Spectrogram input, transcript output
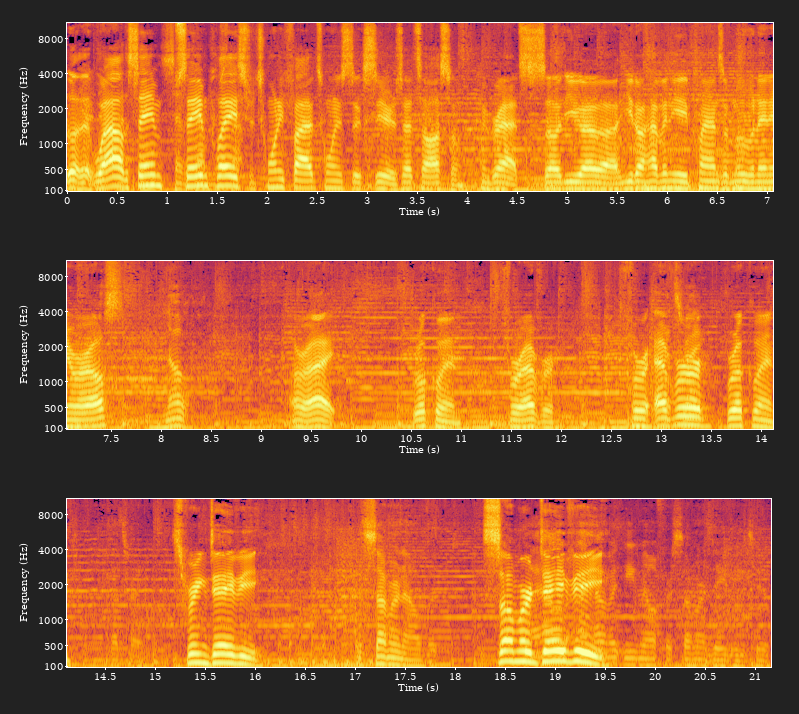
Wow, the same same place for 25, 26 years. That's awesome. Congrats. So do you uh, you don't have any plans of moving anywhere else? No. All right, Brooklyn, forever, forever right. Brooklyn. That's right. Spring Davy, It's summer now, but Summer I have- Davy. I have an email for Summer Davy too.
